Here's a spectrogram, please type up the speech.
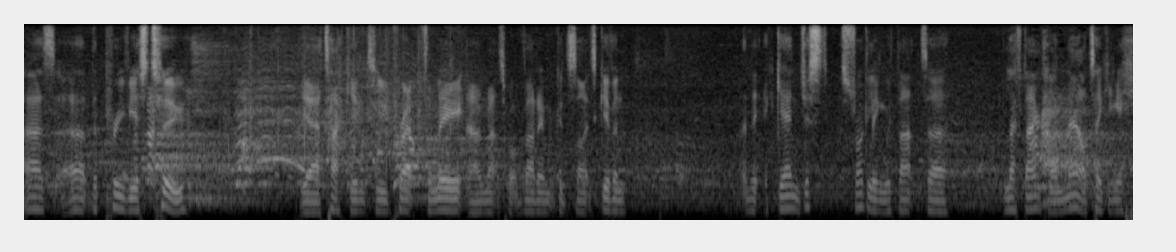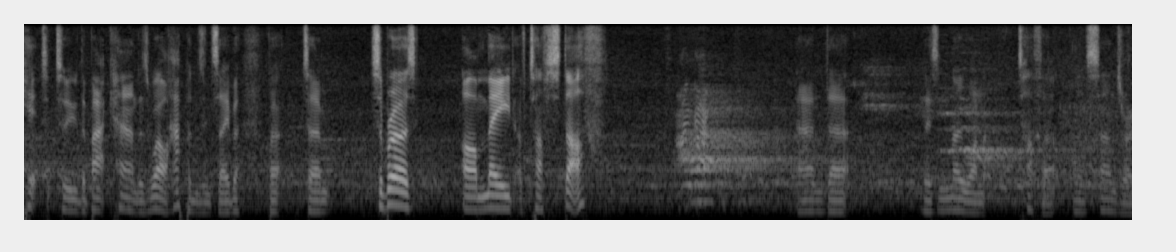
as uh, the previous two. Yeah, attacking to prep for me, and that's what Vadim Gutzeit's given. And it, again, just struggling with that uh, left ankle, and now taking a hit to the backhand as well. Happens in Sabre, but um, Sabreurs are made of tough stuff and uh, there's no one tougher than Sandro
